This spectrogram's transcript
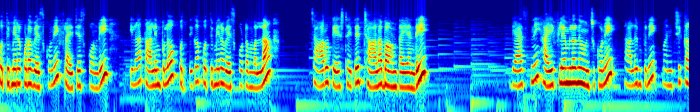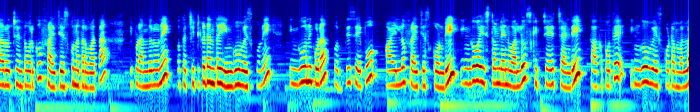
కొత్తిమీర కూడా వేసుకొని ఫ్రై చేసుకోండి. ఇలా తాలింపులో కొద్దిగా కొత్తిమీర వేసుకోవటం వల్ల చారు టేస్ట్ అయితే చాలా బాగుంటాయండి. గ్యాస్ని హై ఫ్లేమ్లోనే ఉంచుకొని తాలింపుని మంచి కలర్ వచ్చేంత వరకు ఫ్రై చేసుకున్న తర్వాత ఇప్పుడు అందులోనే ఒక చిటికడంతా ఇంగు వేసుకొని ఇంగువని కూడా కొద్దిసేపు ఆయిల్లో ఫ్రై చేసుకోండి. ఇంగువ ఇష్టం లేని వాళ్ళు స్కిప్ చేయొచ్చండి. కాకపోతే ఇంగువ వేసుకోవటం వల్ల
